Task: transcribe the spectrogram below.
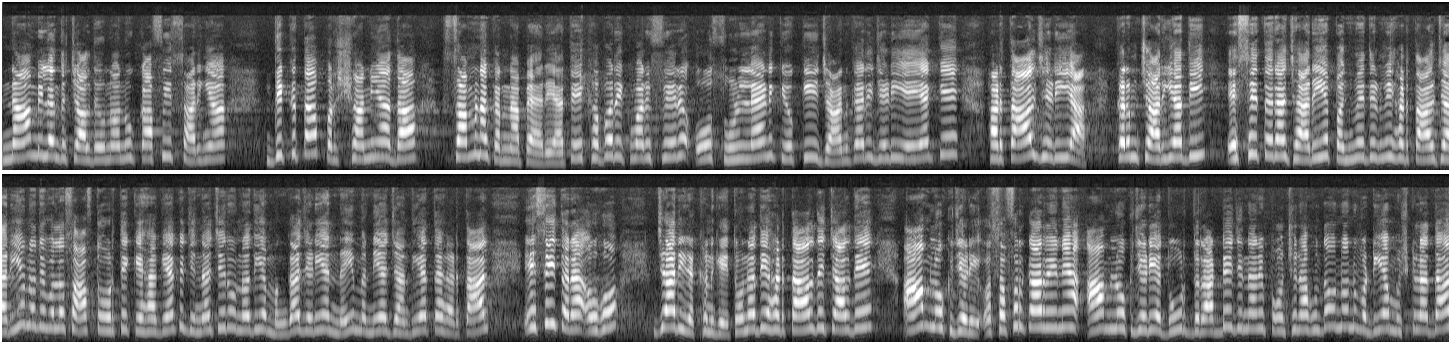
ਨਾ ਮਿਲਣ ਦੇ ਚੱਲਦੇ ਉਹਨਾਂ ਨੂੰ ਕਾਫੀ ਸਾਰੀਆਂ ਦਿੱਕਤਾਂ, ਪਰੇਸ਼ਾਨੀਆਂ ਦਾ ਸਾਹਮਣਾ ਕਰਨਾ ਪੈ ਰਿਹਾ ਹੈ ਤੇ ਇਹ ਖਬਰ ਇੱਕ ਵਾਰ ਫਿਰ ਉਹ ਸੁਣ ਲੈਣ, ਕਿਉਂਕਿ ਜਾਣਕਾਰੀ ਜਿਹੜੀ ਇਹ ਹੈ ਕਿ ਹੜਤਾਲ ਜਿਹੜੀ ਆ, ਕਰਮਚਾਰੀਆਂ ਦੀ ਇਸੇ ਤਰ੍ਹਾਂ ਜਾਰੀ ਹੈ, ਪੰਜਵੇਂ ਦਿਨ ਵੀ ਹੜਤਾਲ ਜਾਰੀ ਹੈ। ਉਹਨਾਂ ਦੇ ਵੱਲੋਂ ਸਾਫ਼ ਤੌਰ ਤੇ ਕਿਹਾ ਗਿਆ ਕਿ ਜਿੰਨਾ ਚਿਰ ਉਹਨਾਂ ਦੀਆਂ ਮੰਗਾਂ ਜਿਹੜੀਆਂ ਨਹੀਂ ਮੰਨੀਆਂ ਜਾਂਦੀਆਂ, ਤਾਂ ਹੜਤਾਲ ਇਸੇ ਤਰ੍ਹਾਂ ਉਹ ਜਾਰੀ ਰੱਖਣਗੇ। ਤਾਂ ਉਹਨਾਂ ਦੀ ਹੜਤਾਲ ਦੇ ਚੱਲਦੇ ਆਮ ਲੋਕ ਜਿਹੜੇ, ਉਹ ਸਫ਼ਰ ਕਰ ਰਹੇ ਨੇ। ਆਮ ਲੋਕ ਜਿਹੜੇ ਆ ਦੂਰ ਦਰਾਡੇ ਜਿਨ੍ਹਾਂ ਨੇ ਪਹੁੰਚਣਾ ਹੁੰਦਾ, ਉਹਨਾਂ ਨੂੰ ਵੱਡੀਆਂ ਮੁਸ਼ਕਲਾਂ ਦਾ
